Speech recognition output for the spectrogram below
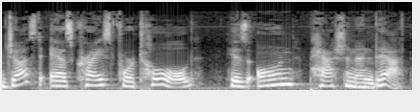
just as Christ foretold his own passion and death,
